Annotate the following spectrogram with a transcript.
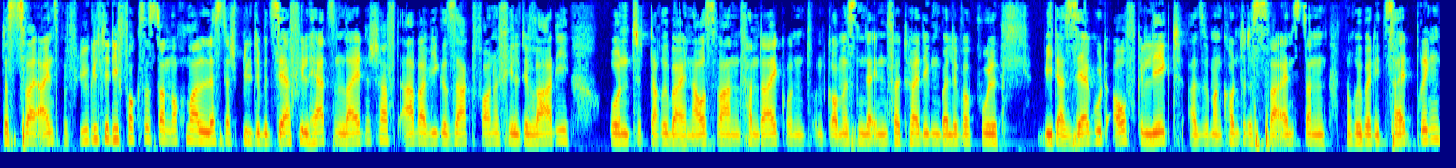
Das 2-1 beflügelte die Foxes dann nochmal. Leicester spielte mit sehr viel Herz und Leidenschaft, aber wie gesagt, vorne fehlte Wadi und darüber hinaus waren Van Dijk und, und Gomez in der Innenverteidigung bei Liverpool wieder sehr gut aufgelegt. Also man konnte das 2-1 dann noch über die Zeit bringen.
